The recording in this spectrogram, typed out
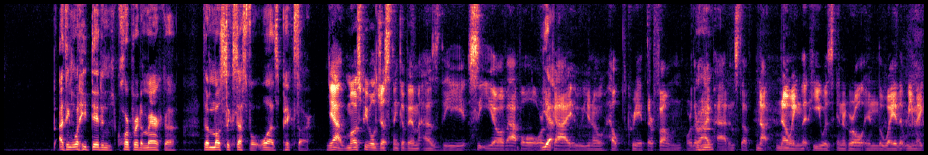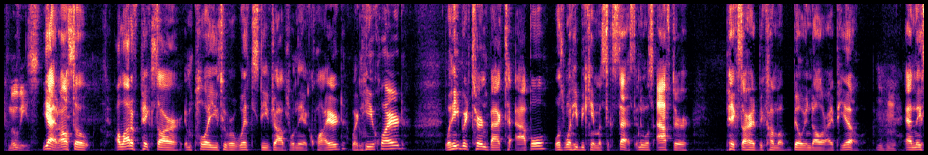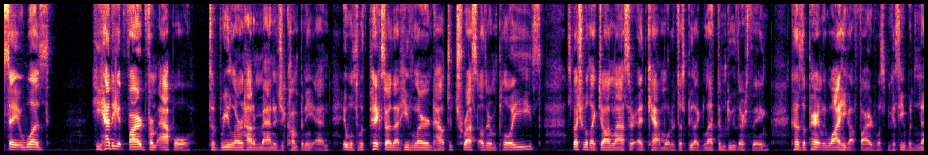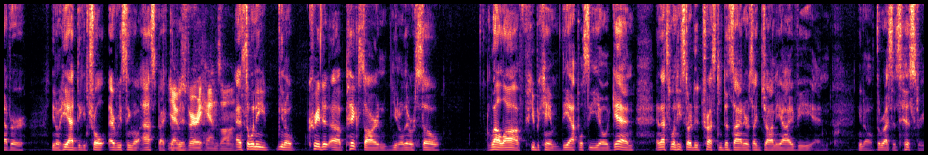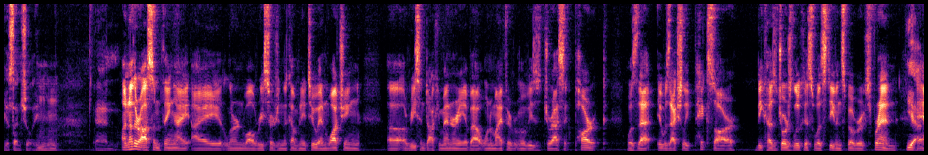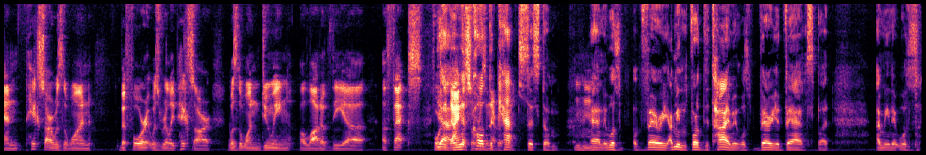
I think what he did in corporate America, the most successful was Pixar. Yeah, most people just think of him as the CEO of Apple or Yeah. the guy who, you know, helped create their phone or their Mm-hmm. iPad and stuff, not knowing that he was integral in the way that we make movies. Yeah, and also a lot of Pixar employees who were with Steve Jobs when they acquired, when he acquired, when he returned back to Apple was when he became a success, and it was after Pixar had become a billion dollar IPO. And they say it was he had to get fired from Apple to relearn how to manage a company, and it was with Pixar that he learned how to trust other employees, especially with like John Lasseter, Ed Catmull, to just be like let them do their thing. Because apparently, why he got fired was because he would never, you know, he had to control every single aspect Yeah, of he was very hands on. And so when he, you know, created uh, Pixar, and you know they were so well off, he became the Apple CEO again, and that's when he started trusting designers like Johnny Ivy and you know the rest is history essentially. And Another awesome thing I, I learned while researching the company too and watching uh, a recent documentary about one of my favorite movies, Jurassic Park, was that it was actually Pixar because George Lucas was Steven Spielberg's friend. Yeah. And Pixar was the one, before it was really Pixar, was the one doing a lot of the uh, effects for yeah, the dinosaurs Yeah, it was called the everything. Mm-hmm. CAP system, and it was a very, I mean, for the time, it was very advanced, but I mean, it was,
